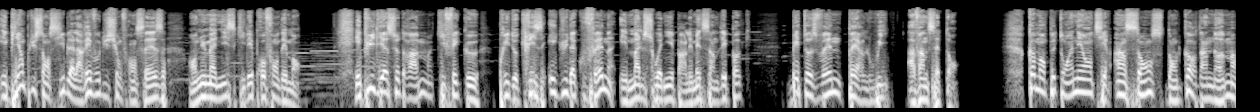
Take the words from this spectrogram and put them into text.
est bien plus sensible à la Révolution française en humaniste qu'il est profondément. Et puis il y a ce drame qui fait que, pris de crise aiguë d'acouphènes et mal soigné par les médecins de l'époque, Beethoven perd Louis à 27 ans. Comment peut-on anéantir un sens dans le corps d'un homme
